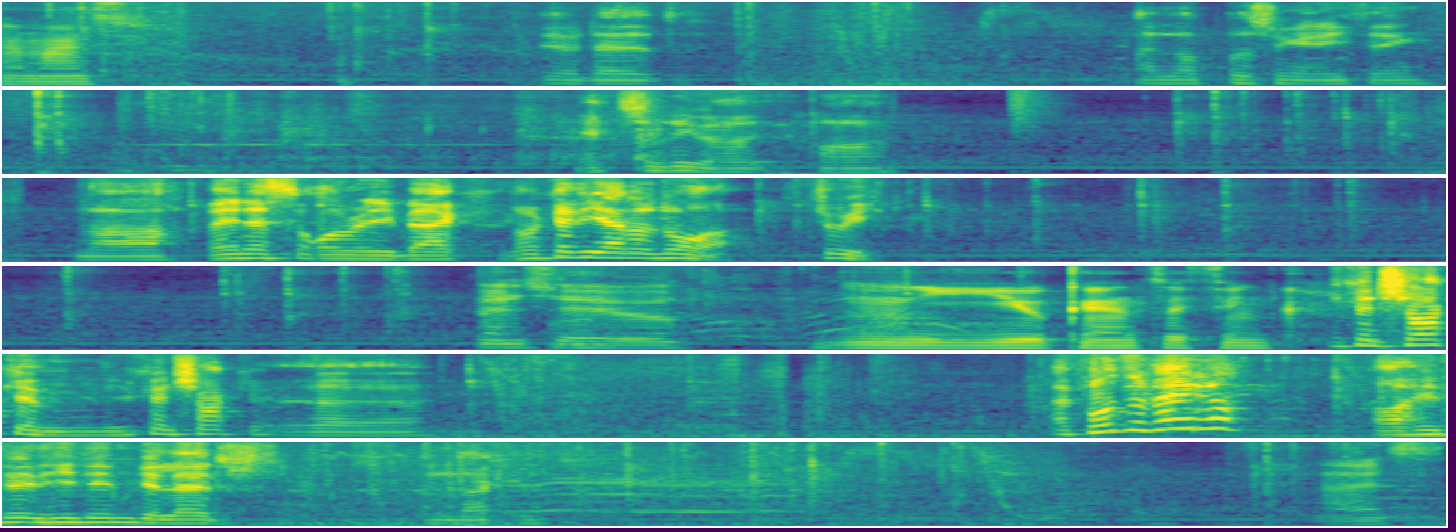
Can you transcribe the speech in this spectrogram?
Never mind. You're dead. I'm not pushing anything. Actually, wait, hold on. Nah, Veda's already back. Look at the other door. Chewie. Trying to. Mm, You can't, I think. You can shock him. You can shock. Uh... I pulled the Vader. Oh, he did. He didn't get ledged. Unlucky. Nice.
